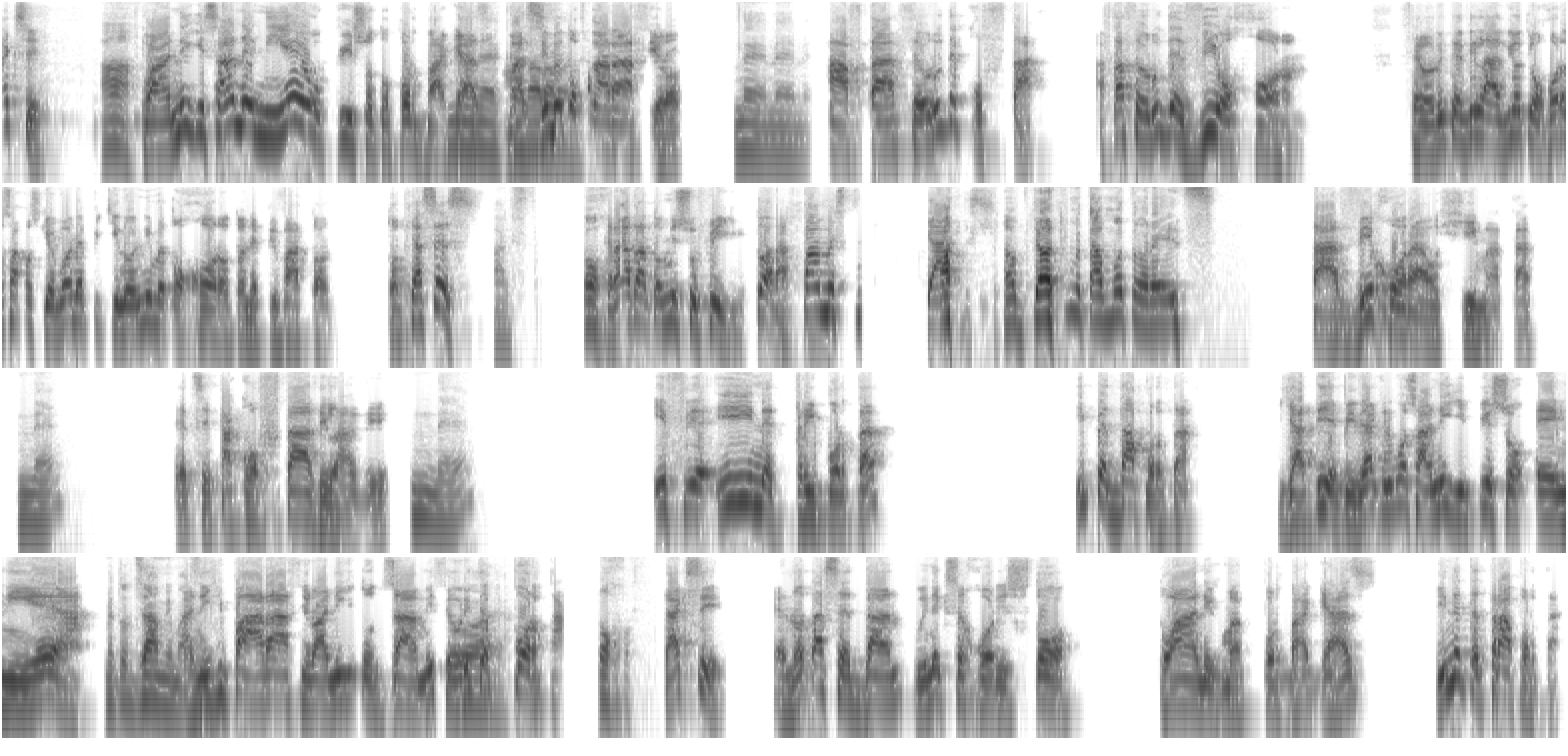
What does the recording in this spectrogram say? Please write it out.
Εντάξει. Α, που ανοίγει σαν ενιαίο πίσω το port bagage Ναι, ναι, μαζί κατάλαβα. με το παράθυρο, ναι, ναι, ναι. αυτά θεωρούνται κοφτά. Αυτά θεωρούνται δύο χώρων. Θεωρείται δηλαδή ότι ο χώρος αποσκευών επικοινωνεί με το χώρο των επιβατών. Το πιασέ. Μάλιστα. Το έχω. Κράτα το μη σου φύγει. Τώρα πάμε στην διάρκεια. Θα πιάσουμε τα motor race. τα δίχωρα οχήματα, Ναι, έτσι, τα κοφτά δηλαδή, ναι. Ή, θε- ή είναι τρίπορτα ή πεντάπορτα. Γιατί επειδή ακριβώς ανοίγει πίσω ενιαία Με το τζάμι μαζί. ανοίγει παράθυρο, ανοίγει το τζάμι, θεωρείται Ωραία. πόρτα. Το έχω. Εντάξει. Ενώ τα σεντάν που είναι ξεχωριστό το άνοιγμα του πορτμπαγκάζ είναι τετράπορτα.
